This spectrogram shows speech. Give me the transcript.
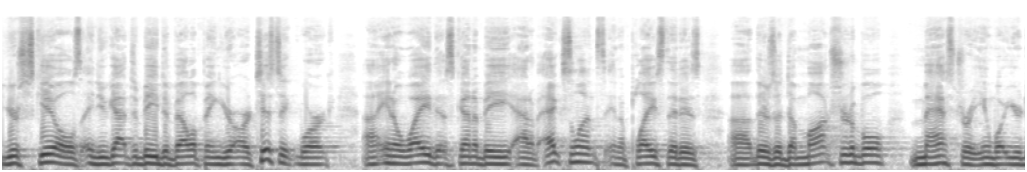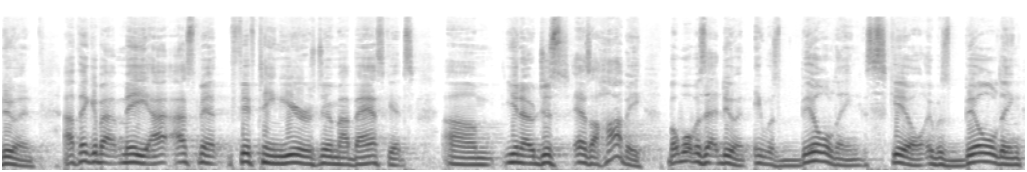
your skills and you've got to be developing your artistic work uh, in a way that's going to be out of excellence in a place that is uh, there's a demonstrable mastery in what you're doing i think about me i, I spent 15 years doing my baskets um, you know just as a hobby but what was that doing it was building skill it was building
